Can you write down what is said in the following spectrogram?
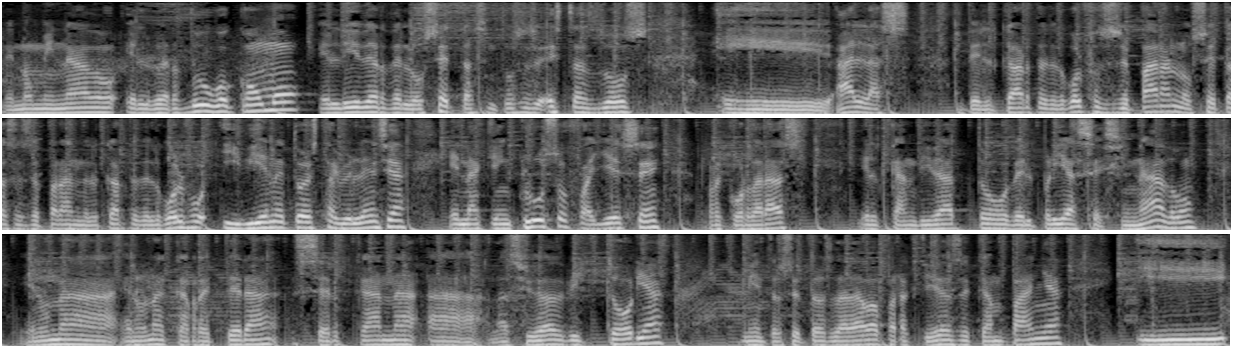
denominado el verdugo como el líder de los Zetas. Entonces estas dos eh, alas del cártel del Golfo se separan, los Zetas se separan del cártel del Golfo y viene toda esta violencia en la que incluso fallece, recordarás, el candidato del PRI asesinado en una, en una carretera cercana a la ciudad Victoria mientras se trasladaba para actividades de campaña y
